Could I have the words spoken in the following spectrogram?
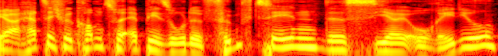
Ja, herzlich willkommen zur Episode 15 des CIO Radio.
